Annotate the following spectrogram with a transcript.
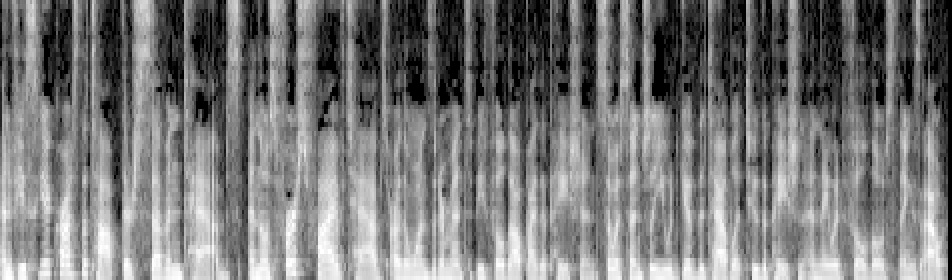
And if you see across the top, there's seven tabs. And those first five tabs are the ones that are meant to be filled out by the patient. So essentially, you would give the tablet to the patient and they would fill those things out.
